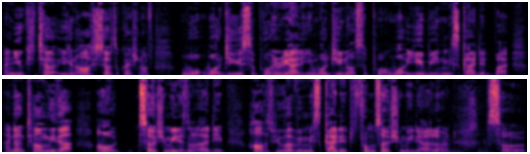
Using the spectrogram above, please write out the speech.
and you can tell. You can ask yourself the question of what, what do you support in reality, and what do you not support, and what are you being misguided by. And don't tell me that oh, social media is not that deep. Half the people have been misguided from social media alone. So.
